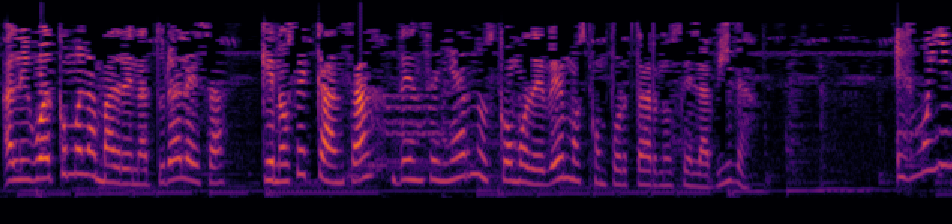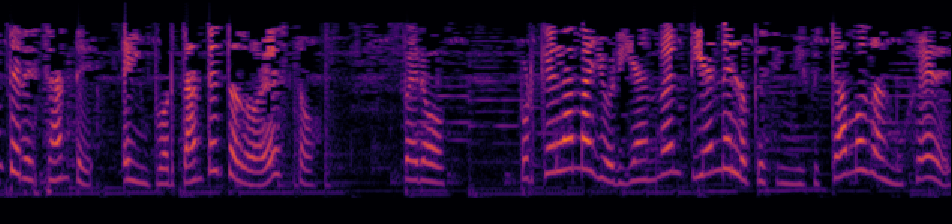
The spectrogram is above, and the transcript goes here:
Al igual como la madre naturaleza, que no se cansa de enseñarnos cómo debemos comportarnos en la vida. Es muy interesante e importante todo esto, pero ¿por qué la mayoría no entiende lo que significamos las mujeres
